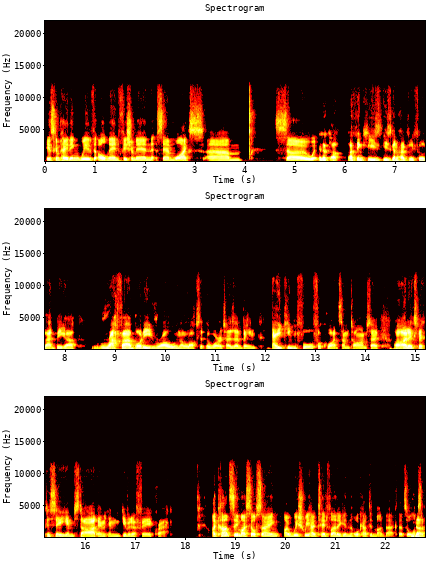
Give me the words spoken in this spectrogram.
He's competing with old man fisherman Sam Wykes. Um, so look, I think he's he's going to hopefully fill that bigger, rougher bodied role in the locks that the Waratahs have been aching for for quite some time. So I'd expect to see him start and, and give it a fair crack. I can't see myself saying I wish we had Ted Flanagan or Captain Mud back. That's all I'm no. saying.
